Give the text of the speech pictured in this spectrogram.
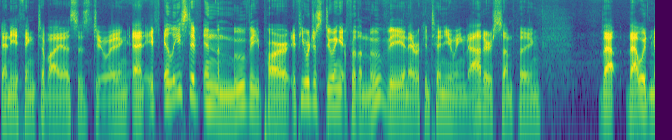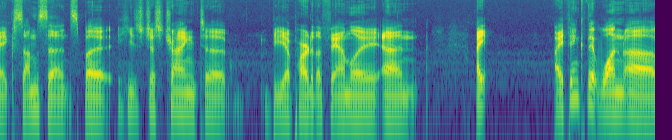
anything Tobias is doing. And if at least if in the movie part, if you were just doing it for the movie and they were continuing that or something, that that would make some sense. But he's just trying to be a part of the family, and I I think that one uh,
